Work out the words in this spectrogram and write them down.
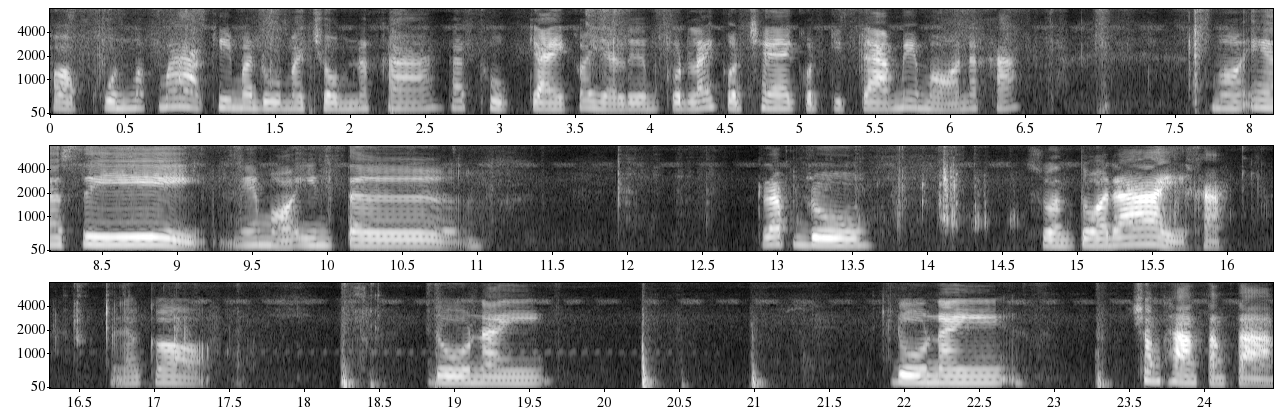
ขอบคุณมาก ๆ ที่มาดูมาชมนะคะ ถ้าถูกใจก็อย่าลืมกดไลค์ กดแชร์ กดติดตามแม่หมอนะคะ หมอเอลซีแม่หมออินเตอร์ รับดู ส่วนตัวได้ค่ะ แล้วก็ ดูใน ดูในช่องทางต่าง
